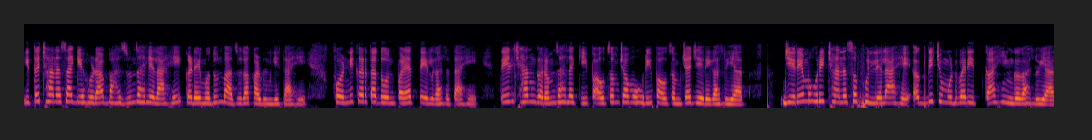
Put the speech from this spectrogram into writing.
इथं छान असा घेवडा भाजून झालेला आहे कढईमधून बाजूला काढून घेत आहे. फोडणी करता दोन पळ्यात तेल घालत आहे. तेल छान गरम झालं की पाव चमचा मोहरी पाव चमचा जिरे घालूयात. जिरे मोहरी छान असं फुललेलं आहे अगदी चिमुटभर इतका हिंग घालूयात.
